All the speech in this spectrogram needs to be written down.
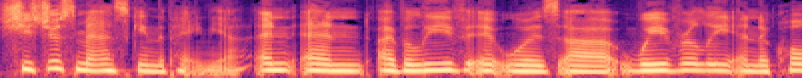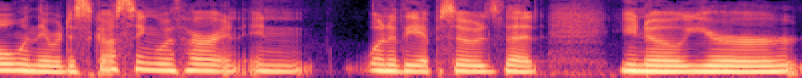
She's just masking the pain yeah. And and i believe it was uh waverly and nicole when they were discussing with her in, in one of the episodes that you know you're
